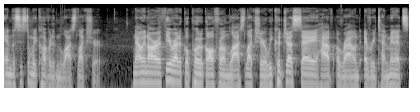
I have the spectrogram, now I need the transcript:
and the system we covered in the last lecture. Now, in our theoretical protocol from last lecture, we could just say have a round every 10 minutes.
